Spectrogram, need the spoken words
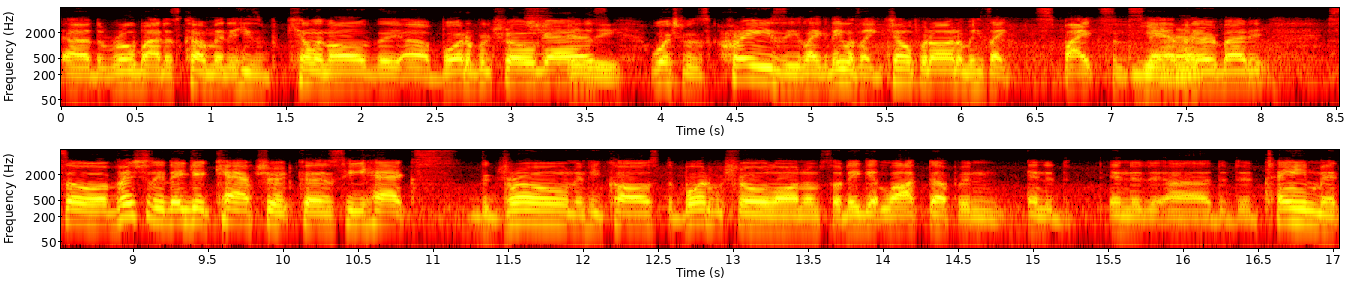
Uh, the robot is coming and he's killing all the uh, border patrol guys, which was crazy. Like they was like jumping on him. He's like spikes and Yeah, stabbing that- everybody. So eventually they get captured because he hacks the drone and he calls the border patrol on them. So they get locked up in in the in the, uh, the detainment.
